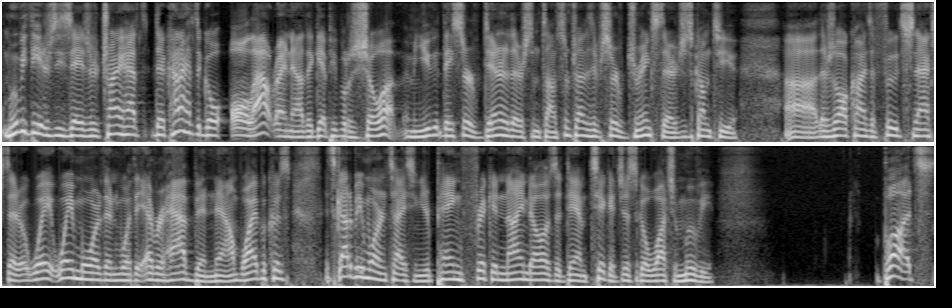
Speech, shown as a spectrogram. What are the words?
movie theaters these days are trying to have they kind of have to go all out right now to get people to show up. I mean, you they serve dinner there sometimes. Sometimes they serve drinks there just come to you. Uh, there's all kinds of food snacks that are way way more than what they ever have been now. Why? Because it's got to be more enticing. You're paying freaking nine dollars a damn ticket just to go watch a movie. But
